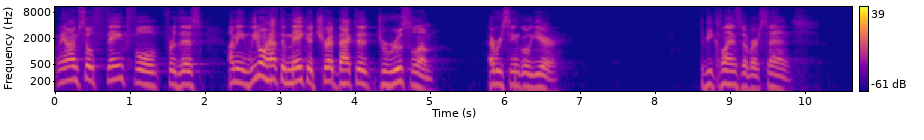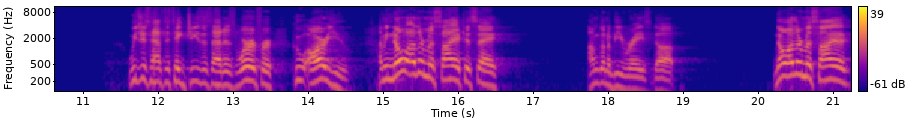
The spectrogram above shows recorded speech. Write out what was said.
I mean, I'm so thankful for this. I mean, we don't have to make a trip back to Jerusalem every single year to be cleansed of our sins. We just have to take Jesus at his word for who are you? I mean, no other Messiah could say, I'm going to be raised up. No other Messiah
